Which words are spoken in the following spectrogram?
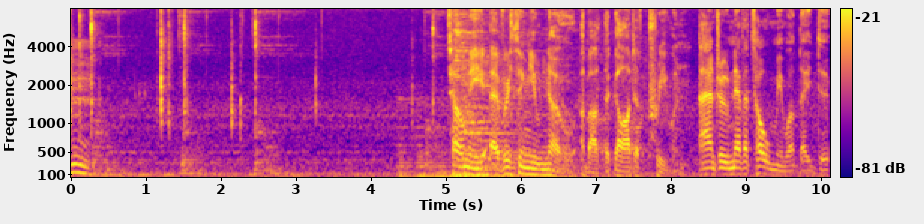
Mm. Tell me everything you know about the Guard of Priwen. Andrew never told me what they do.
